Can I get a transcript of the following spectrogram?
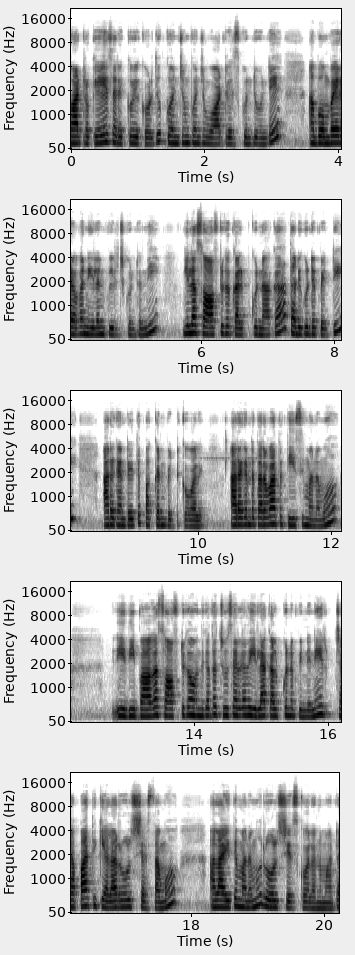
వాటర్ ఒకేసారి ఎక్కువ వేయకూడదు. కొంచెం కొంచెం వాటర్ వేసుకుంటూ ఉంటే ఆ బొంబాయి రవ్వ నీళ్ళని పీల్చుకుంటుంది. ఇలా సాఫ్ట్గా కలుపుకున్నాక తడిగుడ్డ పెట్టి అరగంట అయితే పక్కన పెట్టుకోవాలి. అరగంట తర్వాత తీసి మనము ఇది బాగా సాఫ్ట్గా ఉంది కదా చూసారు కదా ఇలా కలుపుకున్న పిండిని చపాతీకి ఎలా రోల్స్ చేస్తామో అలా అయితే మనము రోల్స్ చేసుకోవాలన్నమాట.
